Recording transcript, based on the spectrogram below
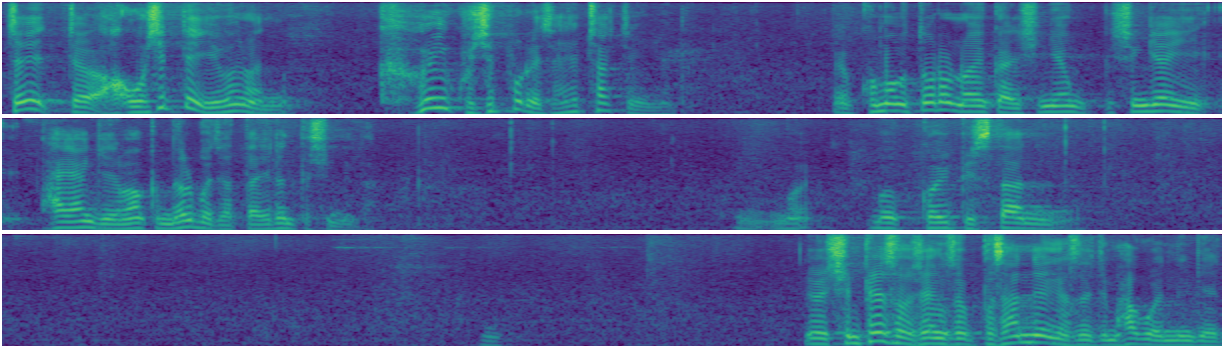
저희 저 50대 이후는 거의 90% 이상 협착증입니다. 구멍 뚫어 놓으니까 신경, 신경이 하얀 게 이만큼 넓어졌다 이런 뜻입니다. 뭐, 뭐 거의 비슷한 음. 심폐소생술 부산역에서 지금 하고 있는 게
